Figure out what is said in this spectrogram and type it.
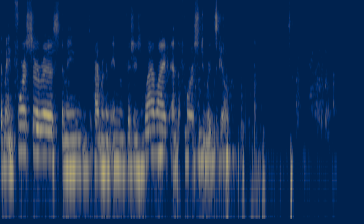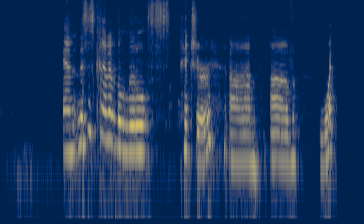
the Maine Forest Service, the Maine Department of Inland Fisheries and Wildlife, and the Forest Stewards Guild. And this is kind of a little picture um, of what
